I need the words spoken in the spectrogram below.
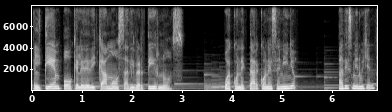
El tiempo que le dedicamos a divertirnos o a conectar con ese niño va disminuyendo.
